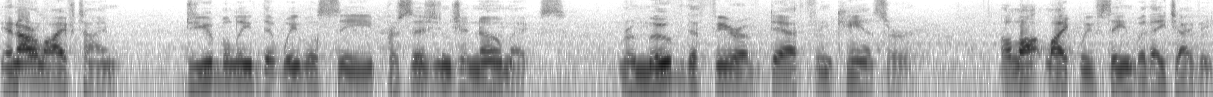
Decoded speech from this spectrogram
In our lifetime, do you believe that we will see precision genomics remove the fear of death from cancer a lot like we've seen with HIV?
